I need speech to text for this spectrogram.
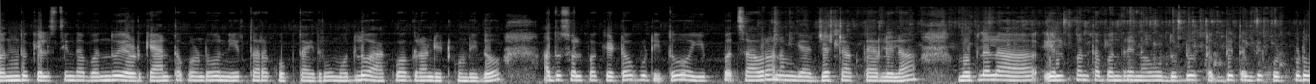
ಬಂದು ಕೆಲಸದಿಂದ ಬಂದು ಎರಡು ಕ್ಯಾನ್ ತಗೊಂಡು ನೀರು ತರಕ್ಕೆ ಹೋಗ್ತಾಯಿದ್ರು ಮೊದಲು ಆಕ್ವಾ ಗ್ರಾಂಡ್ ಇಟ್ಕೊಂಡಿದ್ದು. ಅದು ಸ್ವಲ್ಪ ಕೆಟ್ಟೋಗ್ಬಿಟ್ಟಿತ್ತು. ಇಪ್ಪತ್ತು ಸಾವಿರ ನಮಗೆ ಅಡ್ಜಸ್ಟ್ ಆಗ್ತಾ ಇರಲಿಲ್ಲ. ಮೊದಲೆಲ್ಲ ಎಲ್ಪ್ ಅಂತ ಬಂದರೆ ನಾವು ದುಡ್ಡು ತೆಗ್ದು ತೆಗ್ದು ಕೊಟ್ಬಿಡು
